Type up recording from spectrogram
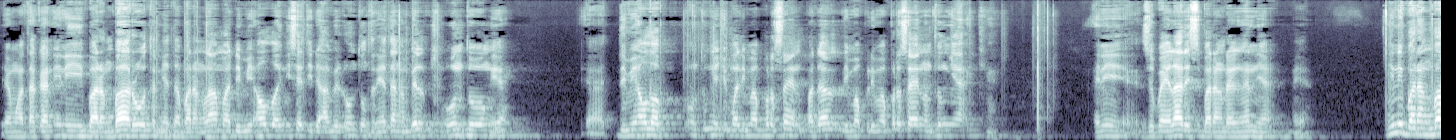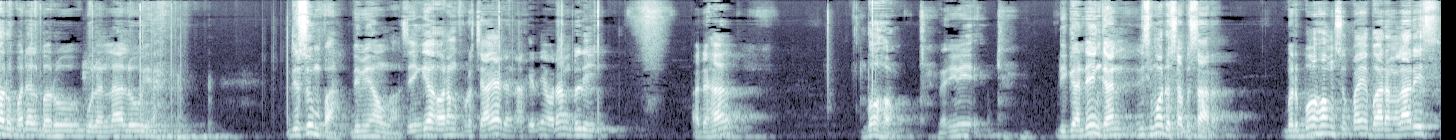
Yang mengatakan ini barang baru ternyata barang lama demi Allah ini saya tidak ambil untung ternyata ngambil untung ya. Ya, demi Allah untungnya cuma 5% padahal 55% untungnya. Ini supaya laris barang dagangannya ya. Ini barang baru padahal baru bulan lalu ya. Disumpah demi Allah sehingga orang percaya dan akhirnya orang beli. Padahal bohong. Dan ini digandengkan, ini semua dosa besar. Berbohong supaya barang laris,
